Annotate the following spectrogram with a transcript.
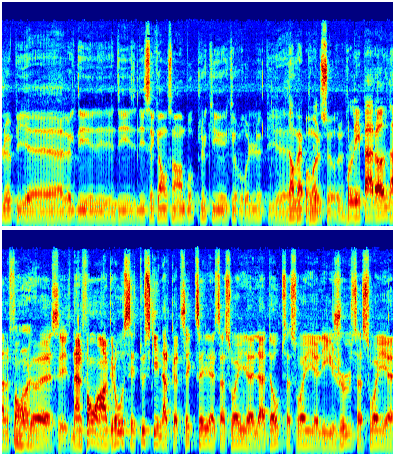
là, puis euh, avec des, des, des, séquences en boucle là, qui, qui roulent, là, puis euh, Non, mais pas pour, mal ça. là. pour les paroles, dans le fond, Ouais. là, c'est, dans le fond, en gros, c'est tout ce qui est narcotique, tu sais, que ça soit euh, la dope, ça soit euh, les jeux, ça soit euh,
